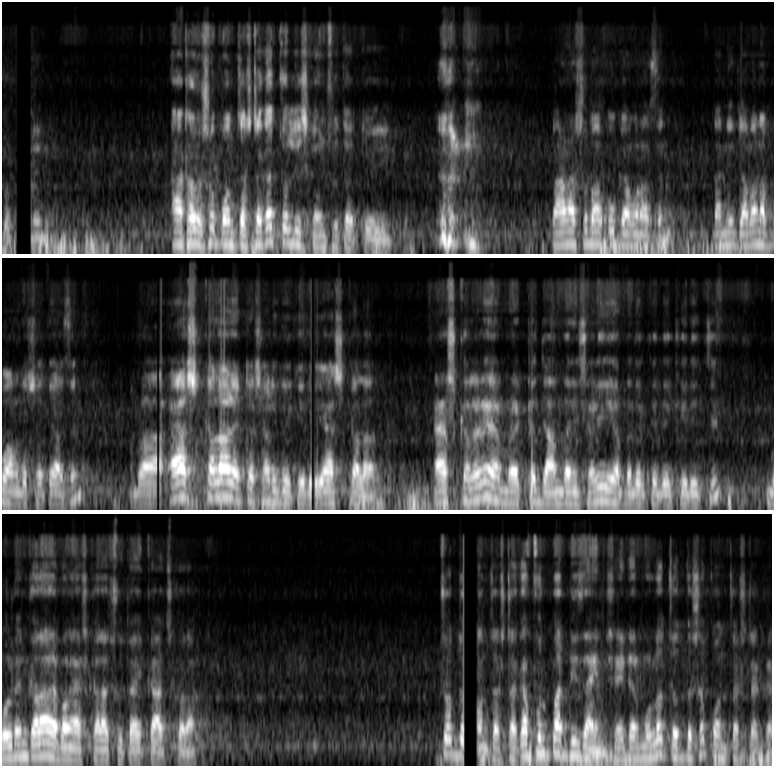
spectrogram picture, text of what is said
করতেন আঠারোশো পঞ্চাশ টাকা চল্লিশ কাউন্ট সুতার তৈরি। পারানা শোভা আপু কেমন আছেন? তানি জামান আপু আমাদের সাথে আছেন। আমরা অ্যাশ কালার একটা শাড়ি দেখিয়ে দিই অ্যাশ কালার অ্যাশ কালারে আমরা একটা জামদানি শাড়ি আপনাদেরকে দেখিয়ে দিচ্ছি। গোল্ডেন কালার এবং অ্যাশ কালার সুতায় কাজ করা। চোদ্দ পঞ্চাশ টাকা ফুল পাট ডিজাইন সেইটার মূল্য চোদ্দোশো পঞ্চাশ টাকা।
